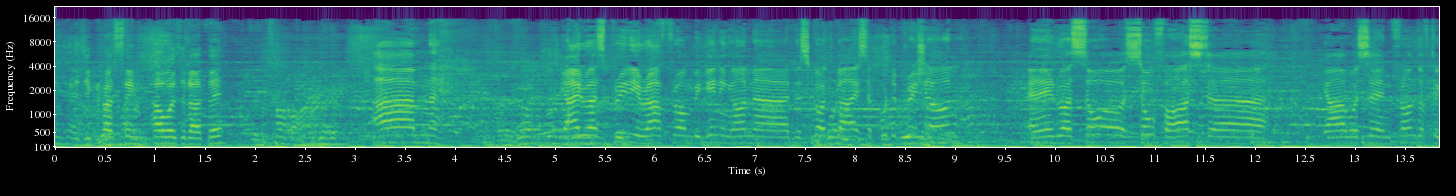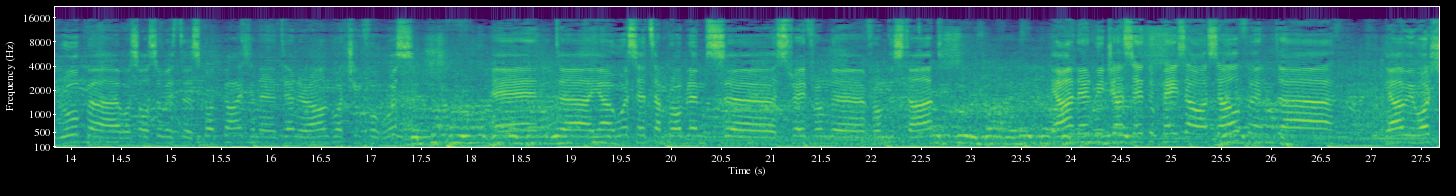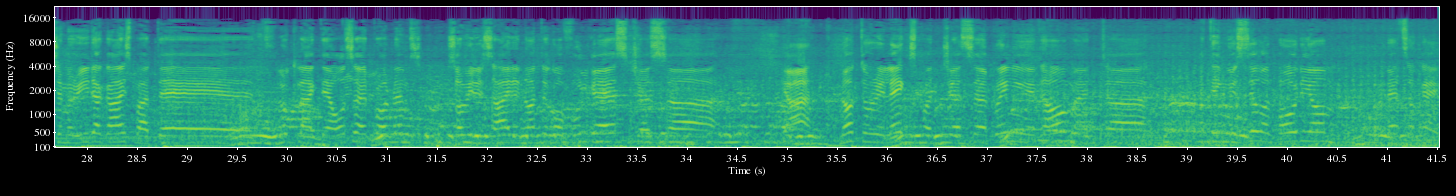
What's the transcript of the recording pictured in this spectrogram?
as you're crossing. How was it out there? Um, yeah, it was pretty rough from beginning on. Uh, the Scott guys they put the pressure on, and it was so so fast. Uh, yeah, I was in front of the group. Uh, I was also with the Scott guys, and then I turned around watching for Urs. And uh, yeah, Urs had some problems uh, straight from the from the start. Yeah, and then we just had to pace ourselves and. Yeah, we watched the Merida guys, but they looked like they also had problems. So we decided not to go full gas, just uh, yeah, not to relax, but just uh, bringing it home. And uh, I think we're still on podium. But that's okay.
